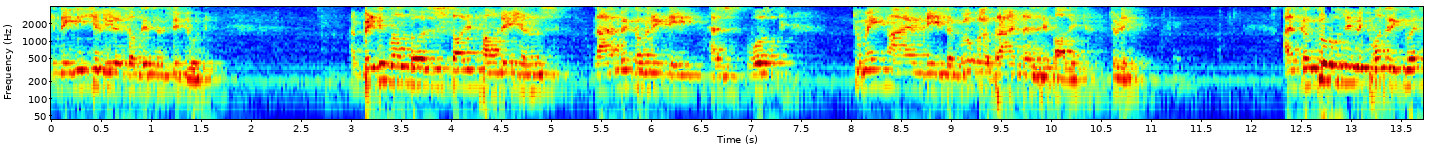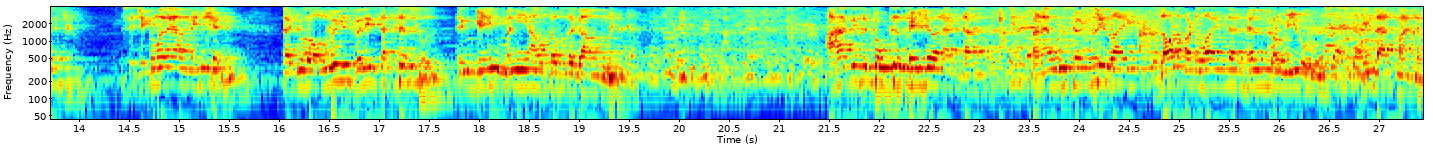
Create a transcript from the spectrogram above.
in the initial years of this institute. And building on those solid foundations, the IIMB community has worked to make IIMB the global brand as they call it today. I'll conclude only with one request. Mr. Chikamalaya mentioned that you are always very successful in getting money out of the government. I have been a total failure at that, and I would certainly like a lot of advice and help from you in that matter.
